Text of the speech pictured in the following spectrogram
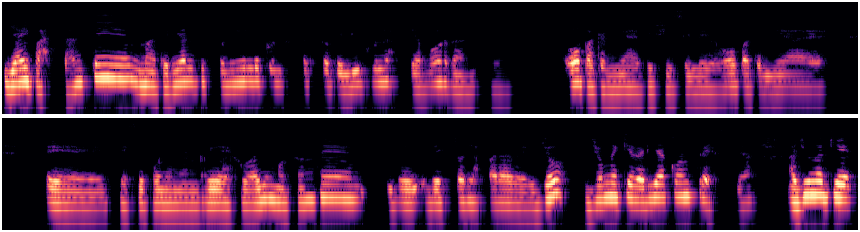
y hay bastante material disponible con respecto a películas que abordan eh, o paternidades difíciles o paternidades eh, que se ponen en riesgo. Hay un montón de, historias para ver. Yo, yo me quedaría con tres. Hay una que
